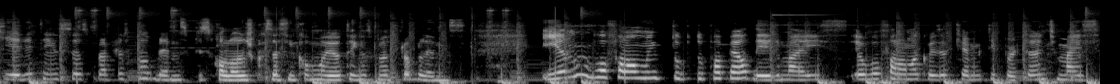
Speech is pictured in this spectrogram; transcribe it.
que ele tem os seus próprios problemas psicológicos, assim como eu tenho os meus problemas. E eu não vou falar muito do, do papel dele, mas eu vou falar uma coisa que é muito importante, mas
